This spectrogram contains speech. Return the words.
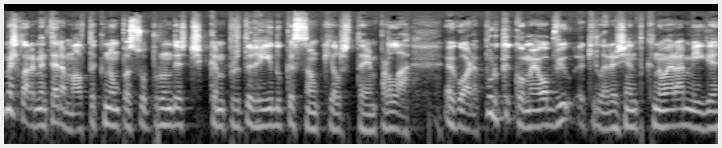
mas claramente era malta que não passou por um destes campos de reeducação que eles têm para lá. Agora, porque, como é óbvio, aquilo era gente que não era amiga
